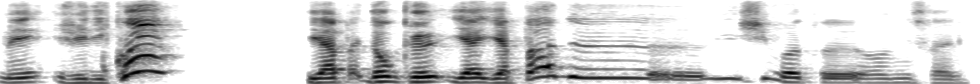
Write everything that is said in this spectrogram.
Mais j'ai dit, quoi? Il Donc, euh, il n'y a, pas de yeshivot euh, en Israël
